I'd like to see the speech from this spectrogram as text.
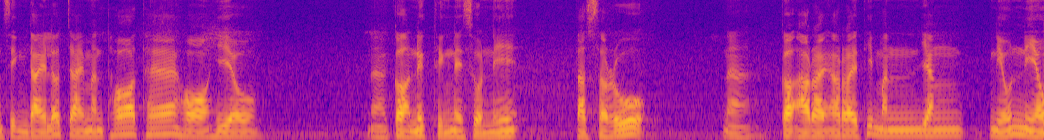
ำสิ่งใดแล้วใจมันท้อแท้ห่อเหี่ยวนะก็นึกถึงในส่วนนี้ตัดสรู้นะก็อะไรอะไรที่มันยังเหนียวเหนียว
